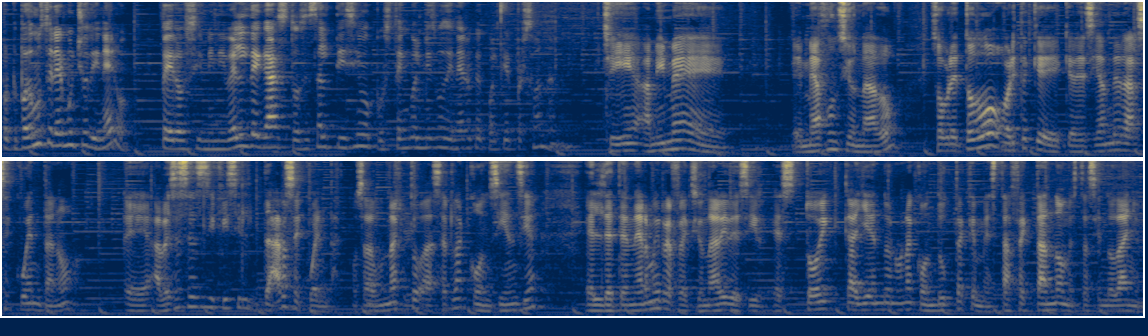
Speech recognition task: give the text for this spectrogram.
Porque podemos tener mucho dinero, pero si mi nivel de gastos es altísimo, pues tengo el mismo dinero que cualquier persona. Sí, a mí me, eh, me ha funcionado, sobre todo ahorita que, que decían de darse cuenta, ¿no? Eh, a veces es difícil darse cuenta. O sea, un acto, hacer la conciencia, el detenerme y reflexionar y decir, estoy cayendo en una conducta que me está afectando me está haciendo daño.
